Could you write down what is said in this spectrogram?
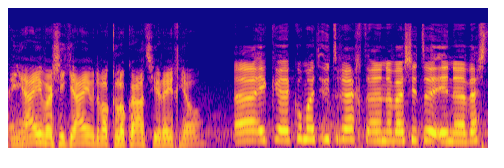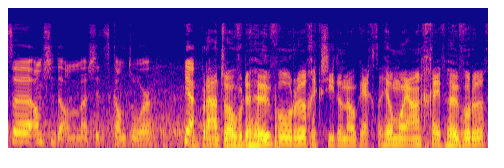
En jij, waar zit jij? Welke locatie, regio? Eh, ik eh, kom uit Utrecht en eh, wij zitten in West-Amsterdam, zit het kantoor. Ja. Dan praten we over de Heuvelrug. Ik zie dan ook echt heel mooi aangegeven Heuvelrug.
